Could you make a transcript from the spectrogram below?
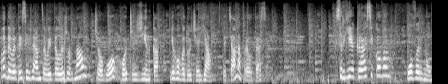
Ви дивитесь глянцевий тележурнал Чого хоче жінка. Його ведуча я, Тетяна Преудеса. Сергія Красікова поверну.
